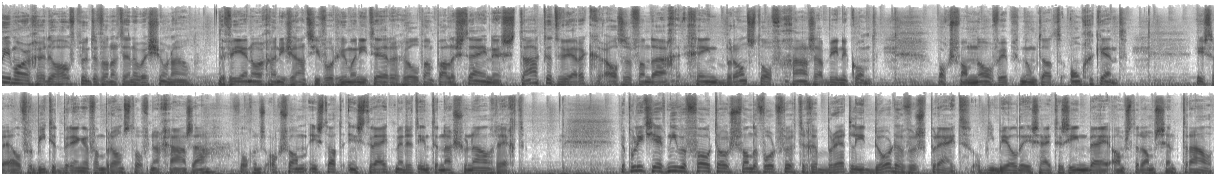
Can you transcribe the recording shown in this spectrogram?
Goedemorgen, de hoofdpunten van het NOS-journaal. De VN-organisatie voor Humanitaire Hulp aan Palestijnen staakt het werk... als er vandaag geen brandstof Gaza binnenkomt. Oxfam Novib noemt dat ongekend. Israël verbiedt het brengen van brandstof naar Gaza. Volgens Oxfam is dat in strijd met het internationaal recht. De politie heeft nieuwe foto's van de voortvluchtige Bradley Dorder verspreid. Op die beelden is hij te zien bij Amsterdam Centraal.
